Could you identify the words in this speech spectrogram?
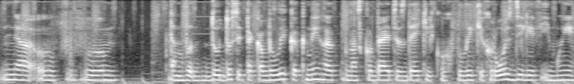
в. Там досить така велика книга, вона складається з декількох великих розділів, і ми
